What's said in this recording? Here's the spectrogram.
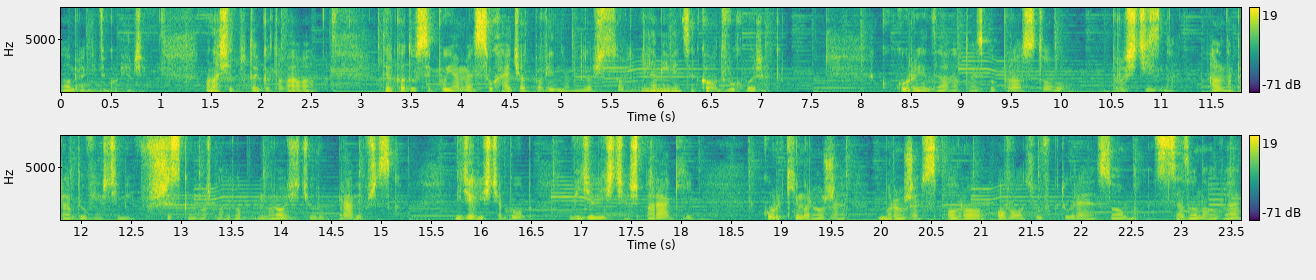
Dobra, nie wygłupiam się. Ona się tutaj gotowała. Tylko dosypujemy, słuchajcie, odpowiednią ilość soli. Ile mniej więcej? Koło dwóch łyżek. Kukurydza to jest po prostu prościzna, ale naprawdę uwierzcie mi, wszystko można ro- mrozić lub prawie wszystko. Widzieliście bób, widzieliście szparagi, kurki mroże, mrożę sporo owoców, które są sezonowe,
